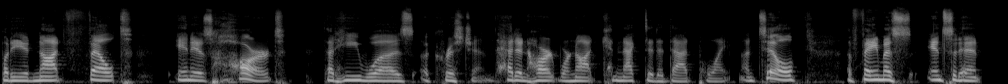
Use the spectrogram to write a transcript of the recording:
but he had not felt in his heart that he was a Christian. Head and heart were not connected at that point until a famous incident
